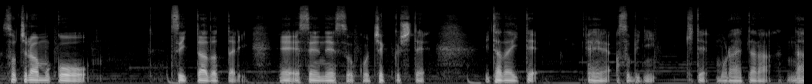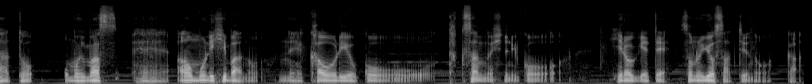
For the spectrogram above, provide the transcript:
そちらもこう Twitter だったり、えー、SNS をこうチェックしていただいて、えー、遊びに来てもらえたらなと思います。えー、青森ヒバの、ね、香りをこうたくさんの人にこう広げてその良さっていうのが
